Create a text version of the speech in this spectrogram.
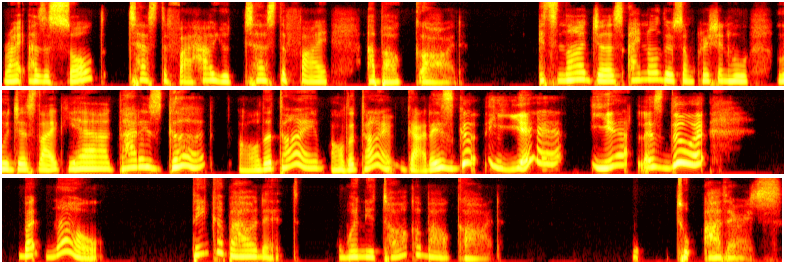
right? As a salt testify. How you testify about god it's not just i know there's some christian who who just like yeah god is good all the time all the time. God is good. Yeah yeah let's do it. But no think about it. When you talk about god to others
